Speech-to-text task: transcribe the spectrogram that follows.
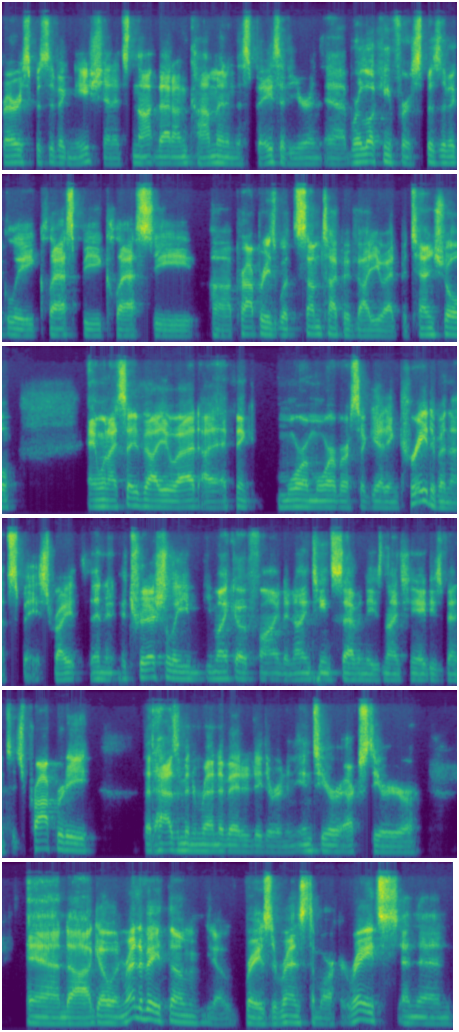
very specific niche, and it's not that uncommon in the space. If you're in, uh, we're looking for specifically Class B, Class C uh, properties with some type of value add potential. And when I say value add, I, I think more and more of us are getting creative in that space, right? And it, it, traditionally, you might go find a 1970s, 1980s vintage property that hasn't been renovated either in an interior or exterior and uh, go and renovate them, you know, raise the rents to market rates and then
